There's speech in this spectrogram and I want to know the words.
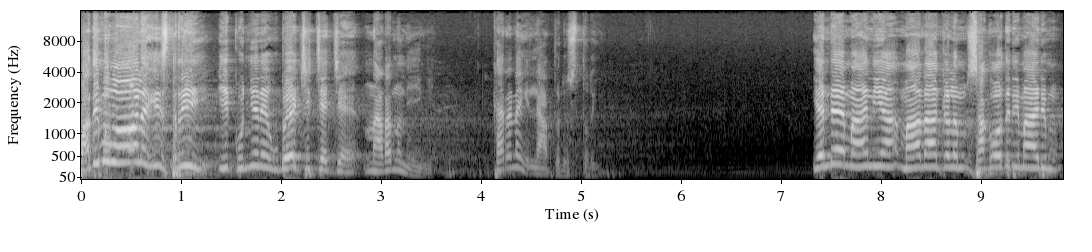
പതിവ് പോലെ ഈ സ്ത്രീ ഈ കുഞ്ഞിനെ ഉപേക്ഷിച്ചേച്ച് നടന്നു നീങ്ങി. കരണയില്ലാത്തൊരു സ്ത്രീ. എന്റെ മാന്യ മാതാക്കളും സഹോദരിമാരും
